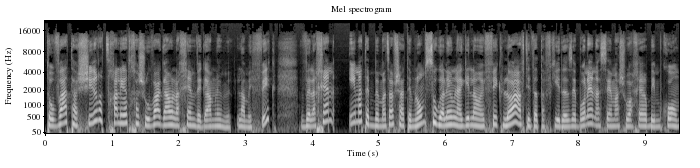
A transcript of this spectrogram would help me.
טובת השיר צריכה להיות חשובה גם לכם וגם למפיק, ולכן אם אתם במצב שאתם לא מסוגלים להגיד למפיק, לא אהבתי את התפקיד הזה, בואו ננסה משהו אחר במקום,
